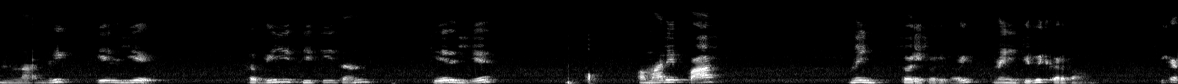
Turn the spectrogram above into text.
नागरिक के लिए, सभी सिटीजन के लिए हमारे पास नहीं सॉरी सॉरी सॉरी मैं रिपीट करता हूँ, ठीक है?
